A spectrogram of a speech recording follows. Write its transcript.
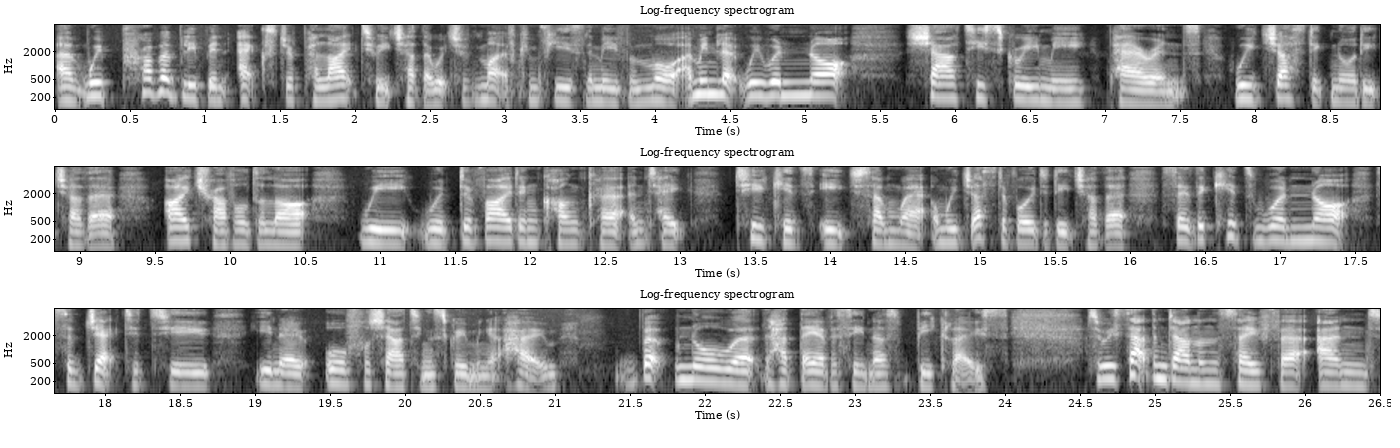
Um, we'd probably been extra polite to each other, which might have confused them even more. I mean, look, we were not shouty, screamy parents. We just ignored each other. I travelled a lot. We would divide and conquer and take two kids each somewhere, and we just avoided each other. So the kids were not subjected to, you know, awful shouting and screaming at home but nor were, had they ever seen us be close. So we sat them down on the sofa and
